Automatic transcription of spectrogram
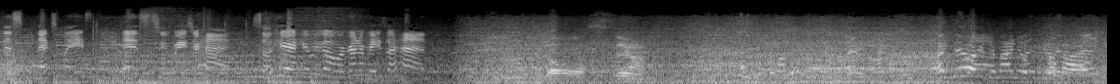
this next place is to raise your hand. So here, here we go. We're gonna raise our hand. はい、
